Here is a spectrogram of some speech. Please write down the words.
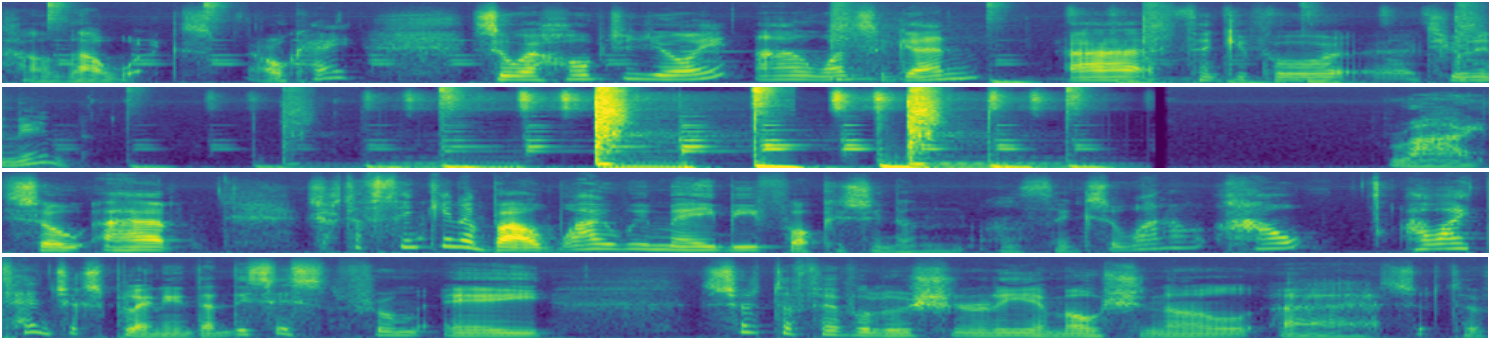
how that works. Okay, so I hope you enjoy, and once again, uh, thank you for uh, tuning in. Right, so uh, sort of thinking about why we may be focusing on, on things. So, one, how how I tend to explain it, and this is from a sort of evolutionary, emotional uh, sort of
